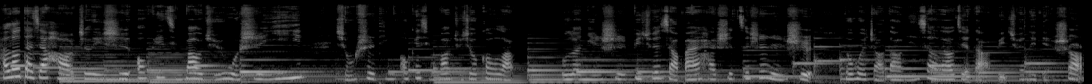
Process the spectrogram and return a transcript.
Hello，大家好，这里是 OK 情报局，我是依依。熊市听 OK 情报局就够了，无论您是币圈小白还是资深人士，都会找到您想了解的币圈那点事儿。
